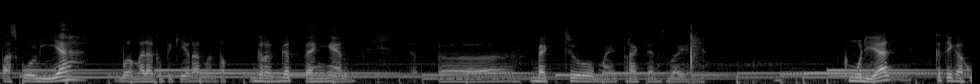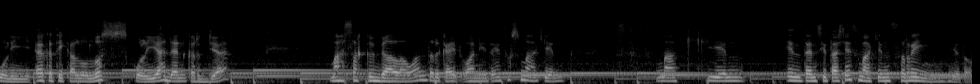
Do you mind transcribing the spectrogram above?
pas kuliah belum ada kepikiran untuk greget pengen uh, back to my track dan sebagainya. Kemudian ketika kuliah eh, ketika lulus kuliah dan kerja masa kegalauan terkait wanita itu semakin semakin intensitasnya semakin sering gitu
